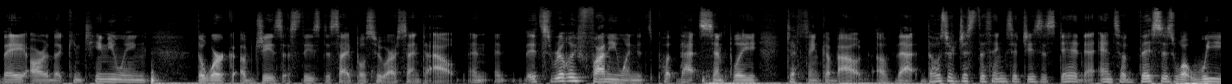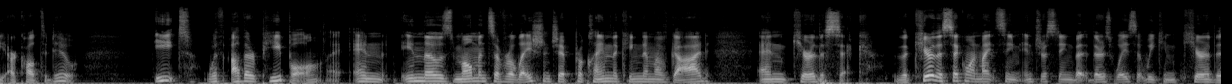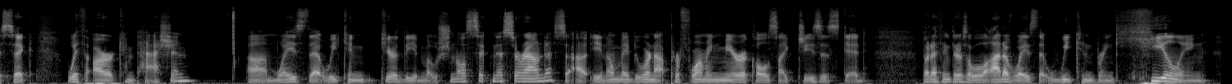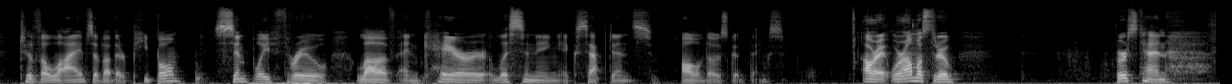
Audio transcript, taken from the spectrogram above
They are the continuing the work of Jesus, these disciples who are sent out. And it's really funny when it's put that simply to think about of that those are just the things that Jesus did. And so this is what we are called to do. Eat with other people and in those moments of relationship proclaim the kingdom of God and cure the sick. The cure the sick one might seem interesting, but there's ways that we can cure the sick with our compassion um, ways that we can cure the emotional sickness around us. Uh, you know, maybe we're not performing miracles like Jesus did, but I think there's a lot of ways that we can bring healing to the lives of other people simply through love and care, listening, acceptance, all of those good things. All right, we're almost through. Verse 10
